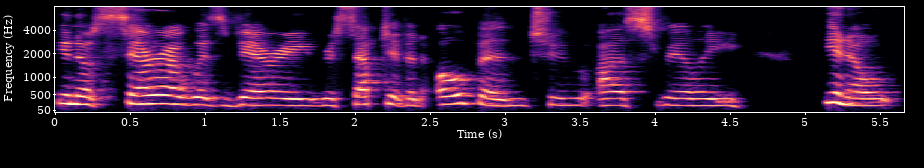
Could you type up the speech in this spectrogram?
you know sarah was very receptive and open to us really you know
